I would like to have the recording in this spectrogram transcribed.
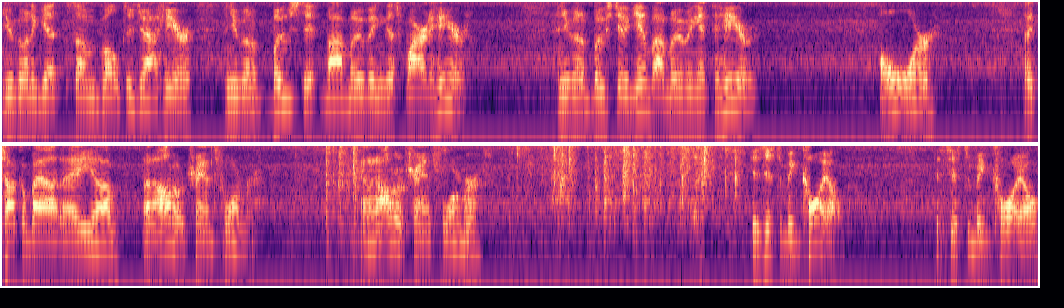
you're going to get some voltage out here, and you're going to boost it by moving this wire to here, and you're going to boost it again by moving it to here. Or they talk about a um, an auto transformer, and an auto transformer is just a big coil. It's just a big coil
